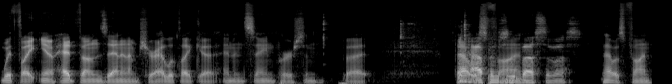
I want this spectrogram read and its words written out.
with like you know headphones in, and I'm sure I look like a, an insane person, but that happens to the best of us. that was fun.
